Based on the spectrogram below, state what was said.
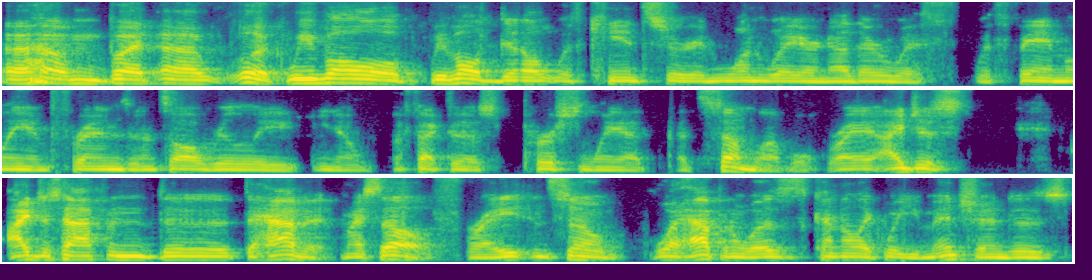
Um, but uh, look, we've all we've all dealt with cancer in one way or another with with family and friends, and it's all really you know affected us personally at at some level, right? I just I just happened to to have it myself, right? And so what happened was kind of like what you mentioned is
